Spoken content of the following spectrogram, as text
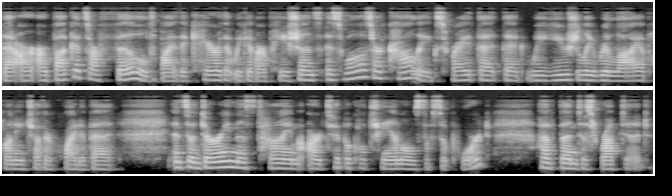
that our, our buckets are filled by the care that we give our patients as well as our colleagues, right? That that we usually rely upon each other quite a bit. And so during this time, our typical channels of support have been disrupted.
